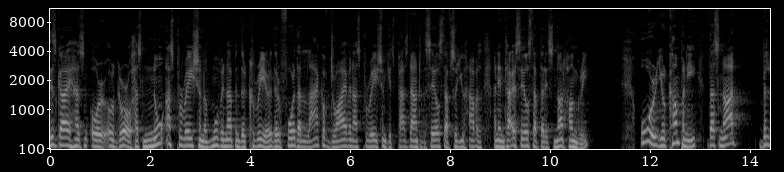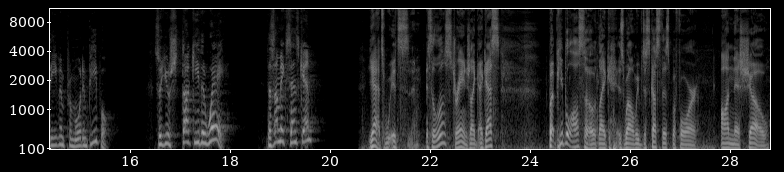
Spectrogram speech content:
this guy has or, or girl has no aspiration of moving up in their career. Therefore, the lack of drive and aspiration gets passed down to the sales staff. So you have a, an entire sales staff that is not hungry or your company does not believe in promoting people. So you're stuck either way. Does that make sense, Ken? Yeah, it's it's it's a little strange. Like I guess, but people also like as well. and We've discussed this before on this show.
